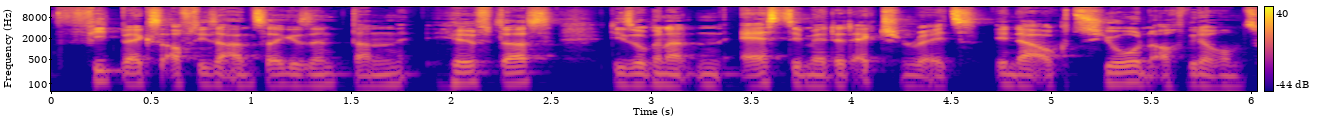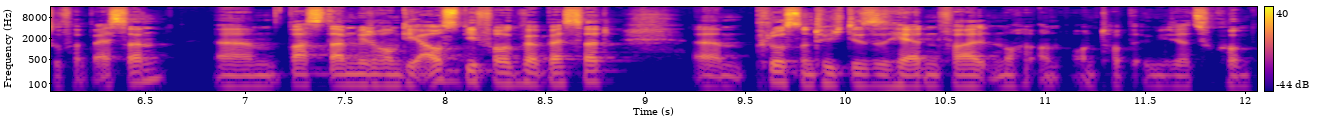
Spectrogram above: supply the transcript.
Feedbacks auf diese Anzeige sind, dann hilft das, die sogenannten Estimated Action Rates in der Auktion auch wiederum zu verbessern, ähm, was dann wiederum die Auslieferung verbessert, ähm, plus natürlich dieses Herdenverhalten noch on, on top irgendwie dazu kommt.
